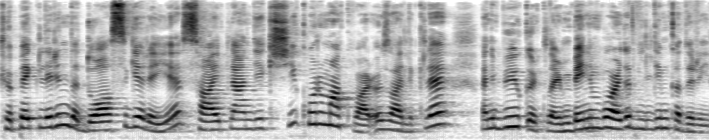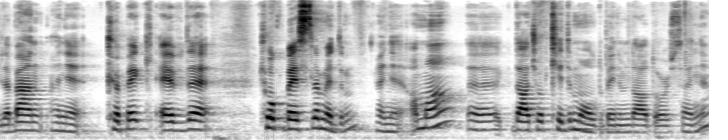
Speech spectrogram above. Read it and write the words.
köpeklerin de doğası gereği sahiplendiği kişiyi korumak var. Özellikle hani büyük ırkların benim bu arada bildiğim kadarıyla ben hani köpek evde çok beslemedim hani ama e, daha çok kedim oldu benim daha doğrusu hani.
